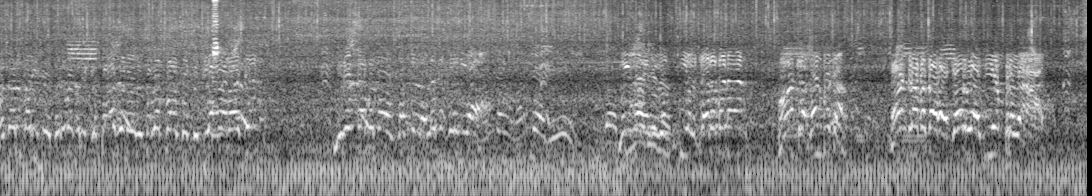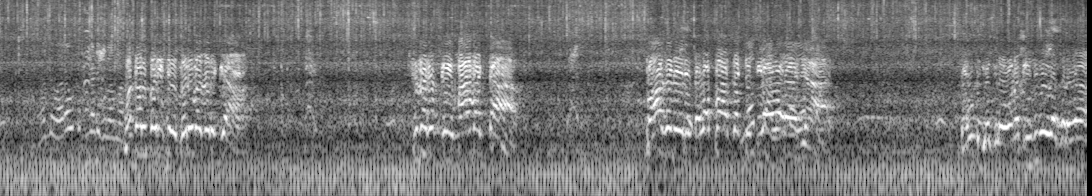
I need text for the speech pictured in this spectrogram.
முதல் பரிசு பெறுவதற்கு பாகனேரி தலப்பாக்கத்து தியாகராஜா. இரண்டாவதாக கல்லு அழகு சோனியா பின்னாடியே எஸ்பிஎல் சரவணன் மூன்றாவதாக கேரளா பிஎம் பிரதான் முதல் பரிசை பெறுவதற்கு சிவகங்கை மாவட்டம். பாகனேரி தலப்பாக்கட்டு தியாகராஜா. சவுண்ட் கேட்கல உனக்கு இதுவே கேட்கலையா?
